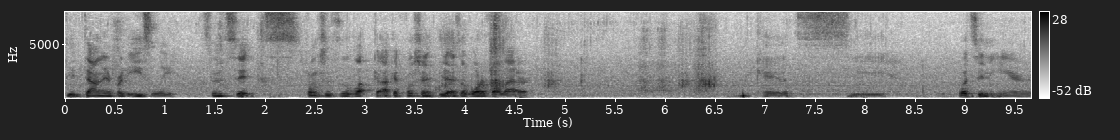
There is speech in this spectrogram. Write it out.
get down there pretty easily, since it functions as a, la- I can function as a waterfall ladder. Okay, let's see. What's in here?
